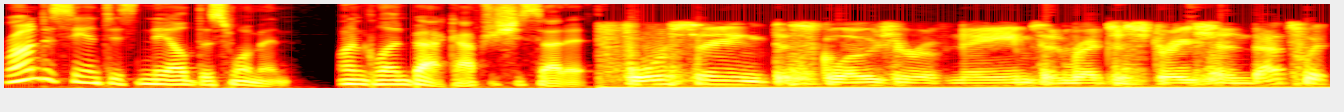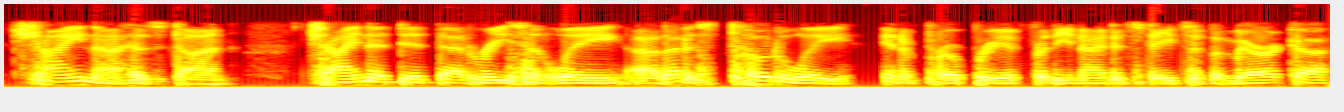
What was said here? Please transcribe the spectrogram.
Ron DeSantis nailed this woman on Glenn Beck after she said it. Forcing disclosure of names and registration, that's what China has done. China did that recently. Uh, that is totally inappropriate for the United States of America.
